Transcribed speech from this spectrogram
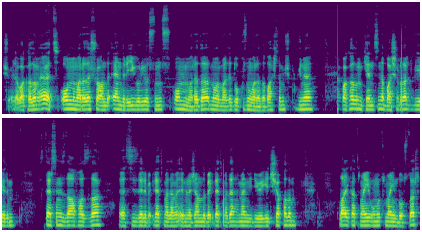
Şöyle bakalım. Evet 10 numarada şu anda Endry'i görüyorsunuz. 10 numarada normalde 9 numarada başlamış bugüne. Bakalım kendisine başarılar dileyelim. İsterseniz daha fazla e, sizleri bekletmeden ve Emrecan'ı da bekletmeden hemen videoya geçiş yapalım. Like atmayı unutmayın dostlar.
